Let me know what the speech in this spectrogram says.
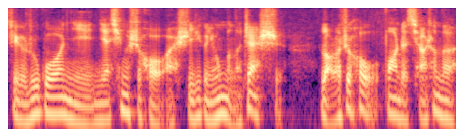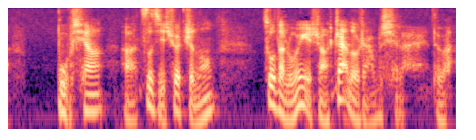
这个如果你年轻时候啊是一个勇猛的战士，老了之后望着墙上的步枪啊，自己却只能坐在轮椅上站都站不起来，对吧？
